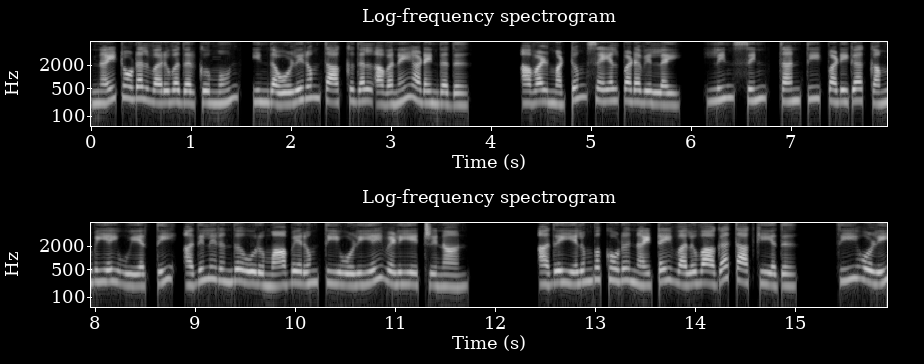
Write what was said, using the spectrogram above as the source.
நைட்டோடல் வருவதற்கு முன் இந்த ஒளிரும் தாக்குதல் அவனை அடைந்தது. அவள் மட்டும் செயல்படவில்லை. லின் சின் தன் தீ படிக கம்பியை உயர்த்தி அதிலிருந்து ஒரு மாபெரும் தீ ஒளியை வெளியேற்றினான். அது எலும்புக்கூடு நைட்டை வலுவாக தாக்கியது. தீ ஒளி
